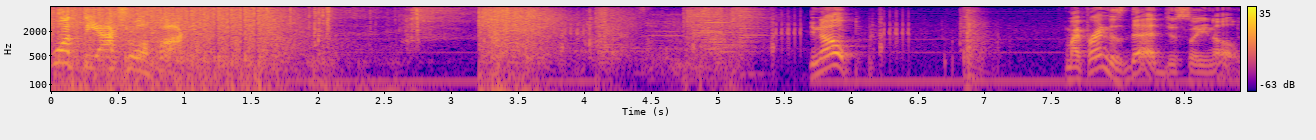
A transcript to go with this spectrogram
What the actual fuck? You know, my friend is dead, just so you know.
